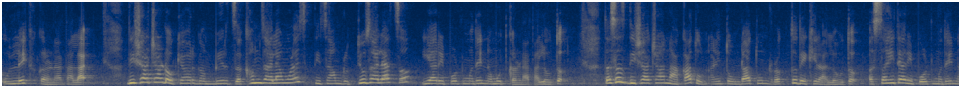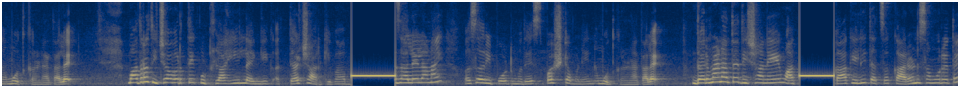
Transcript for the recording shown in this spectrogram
उल्लेख करण्यात आलाय. दिशाच्या डोक्यावर गंभीर जखम झाल्यामुळेच तिचा मृत्यू झाल्याचं या रिपोर्टमध्ये नमूद करण्यात आलं होतं. तसंच दिशाच्या नाकातून आणि तोंडातून रक्त देखील आलं होतं असंही त्या रिपोर्टमध्ये नमूद करण्यात आलंय. मात्र तिच्यावरती कुठलाही लैंगिक अत्याचार किंवा झालेला नाही असं रिपोर्टमध्ये स्पष्टपणे नमूद करण्यात आलंय. दरम्यान आता दिशाने मात्र का केली त्याचं कारण समोर येते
